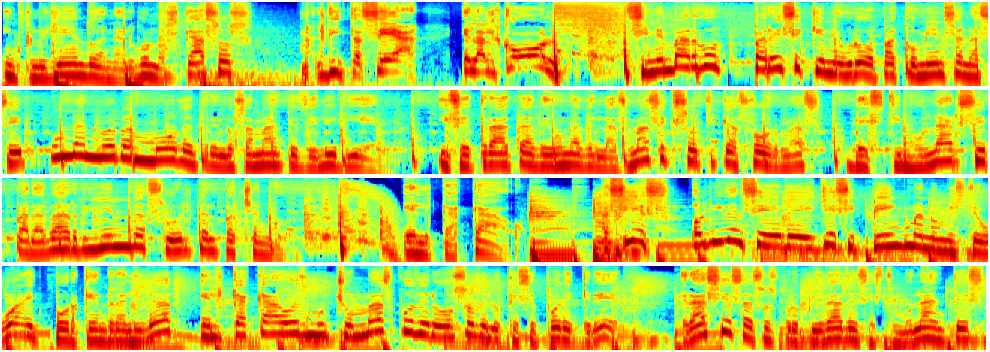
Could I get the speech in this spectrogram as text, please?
incluyendo en algunos casos, maldita sea, el alcohol. Sin embargo, parece que en Europa comienzan a ser una nueva moda entre los amantes del EDM, y se trata de una de las más exóticas formas de estimularse para dar rienda suelta al pachangón, el cacao. Así es, olvídense de Jesse Pinkman o Mr. White porque en realidad el cacao es mucho más poderoso de lo que se puede creer, gracias a sus propiedades estimulantes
